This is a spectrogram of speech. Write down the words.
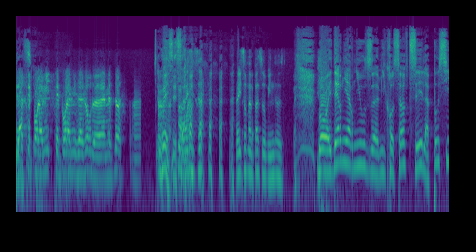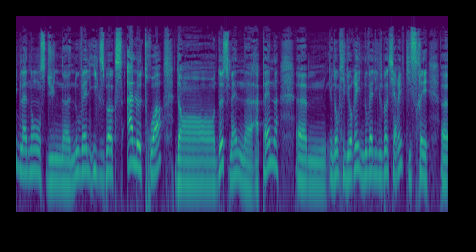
là c'est pour la c'est pour la mise à jour de MS DOS. Oui, c'est ça. Ils sont même pas sur Windows. Bon, et dernière news euh, Microsoft, c'est la possible annonce d'une nouvelle Xbox à l'E3 dans deux semaines à peine. Euh, donc, il y aurait une nouvelle Xbox qui arrive qui serait euh,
